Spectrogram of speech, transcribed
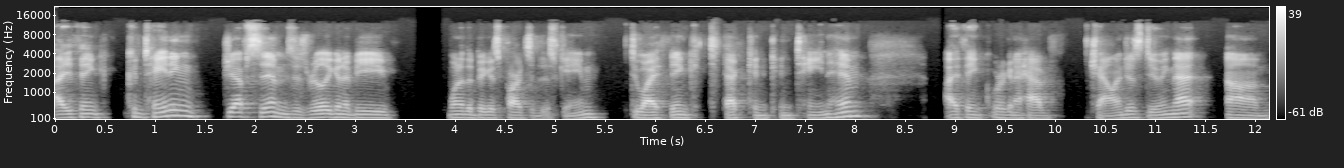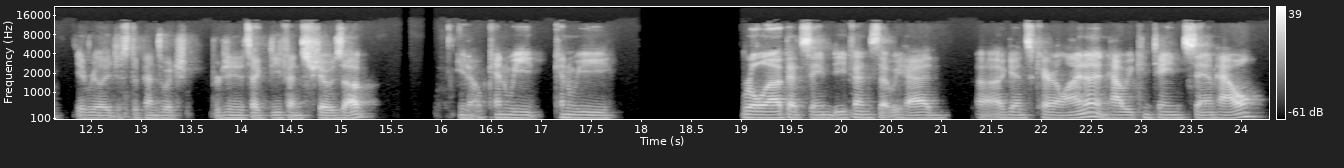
I think containing Jeff Sims is really going to be one of the biggest parts of this game. Do I think Tech can contain him? I think we're going to have challenges doing that. Um, it really just depends which Virginia Tech defense shows up. You know, can we can we roll out that same defense that we had uh, against Carolina and how we contained Sam Howell?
